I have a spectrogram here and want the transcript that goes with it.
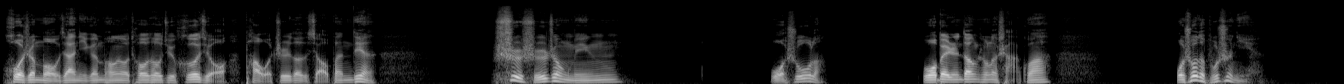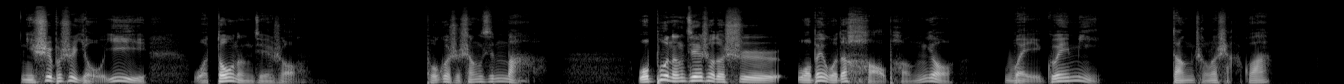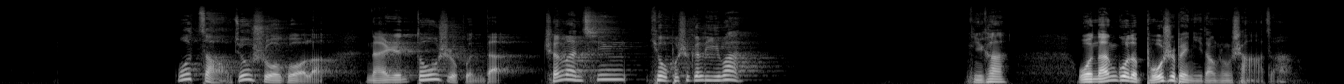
或者某家你跟朋友偷偷去喝酒、怕我知道的小饭店。事实证明，我输了，我被人当成了傻瓜。我说的不是你，你是不是有意，我都能接受，不过是伤心罢了。我不能接受的是，我被我的好朋友、伪闺蜜当成了傻瓜。我早就说过了，男人都是混蛋，陈万清又不是个例外。你看，我难过的不是被你当成傻子，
